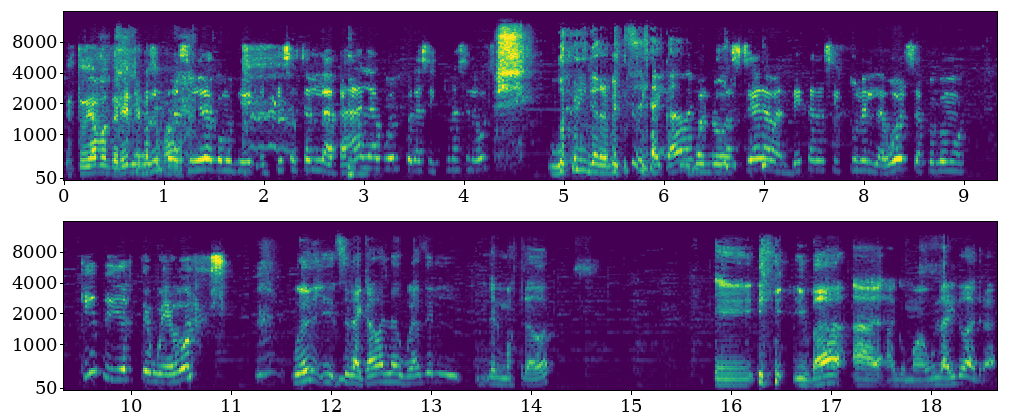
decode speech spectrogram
Estudiamos Y de Derecho y no repente la señora como que empieza a echar la pala, weón, con la aceituna hacia la bolsa. Weón, y de repente se la Y acaban. cuando vacía la bandeja de aceituna en la bolsa, fue como, ¿qué pidió este weón? Weón, y se le acaban las weas del, del mostrador. Eh, y, y va a, a como a un ladito de atrás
